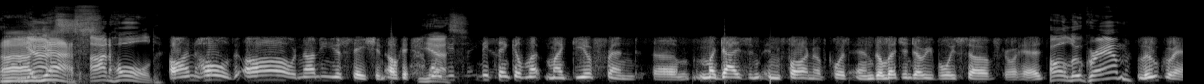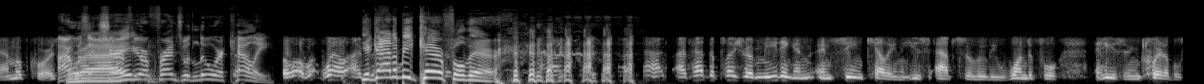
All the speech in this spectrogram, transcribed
Uh, yes. yes. On hold. On hold. Oh, not in your station. Okay. Yes. Well, Yes. you made me think of my, my dear friend, um, my guys in, in foreigner, of course, and the legendary voice of, go ahead, Oh, Lou Gramm? Lou Gramm, of course. I wasn't sure Right. if you were friends with Lou or Kelly. oh, well, I've, You got to be careful there. had, I've had the pleasure of meeting and, and seeing Kelly, and he's absolutely wonderful. He's an incredible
